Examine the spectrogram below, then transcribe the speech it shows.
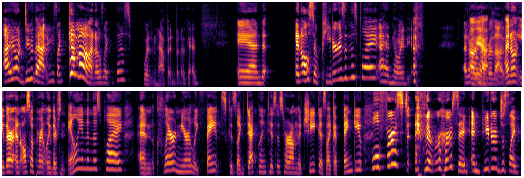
I don't do that. And he's like, Come on. I was like, This wouldn't happen, but okay. And and also Peter is in this play. I had no idea. I don't remember that. Oh, I don't either. And also, apparently, there's an alien in this play, and Claire nearly faints because, like, Declan kisses her on the cheek as, like, a thank you. Well, first they're rehearsing, and Peter just like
